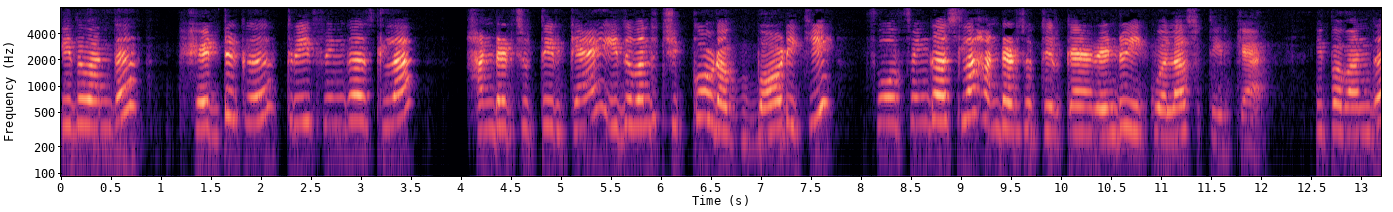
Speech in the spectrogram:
இது வந்து ஹெட்டுக்கு த்ரீ ஃபிங்கர்ஸில் ஹண்ட்ரட் சுற்றி இருக்கேன் இது வந்து சிக்கோட பாடிக்கு ஃபோர் ஃபிங்கர்ஸில் ஹண்ட்ரட் சுற்றிருக்கேன் ரெண்டும் ஈக்குவலாக சுற்றிருக்கேன் இப்போ வந்து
